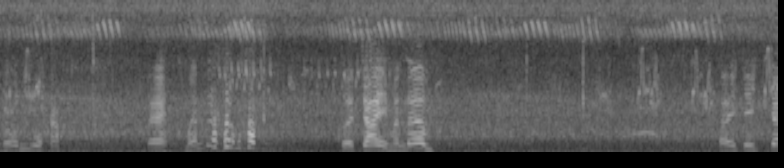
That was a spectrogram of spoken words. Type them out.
โดนอยู่ครับ แต่เหมือนเดิมครับตัวใจเหมือนเดิมใส่ใจใจ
